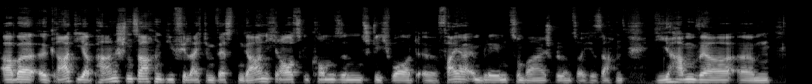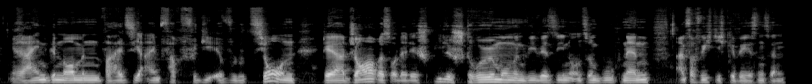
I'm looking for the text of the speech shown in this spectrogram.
Aber äh, gerade die japanischen Sachen, die vielleicht im Westen gar nicht rausgekommen sind, Stichwort äh, Fire Emblem zum Beispiel und solche Sachen, die haben wir ähm, reingenommen, weil sie einfach für die Evolution der Genres oder der Spieleströmungen, wie wir sie in unserem Buch nennen, einfach wichtig gewesen sind.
